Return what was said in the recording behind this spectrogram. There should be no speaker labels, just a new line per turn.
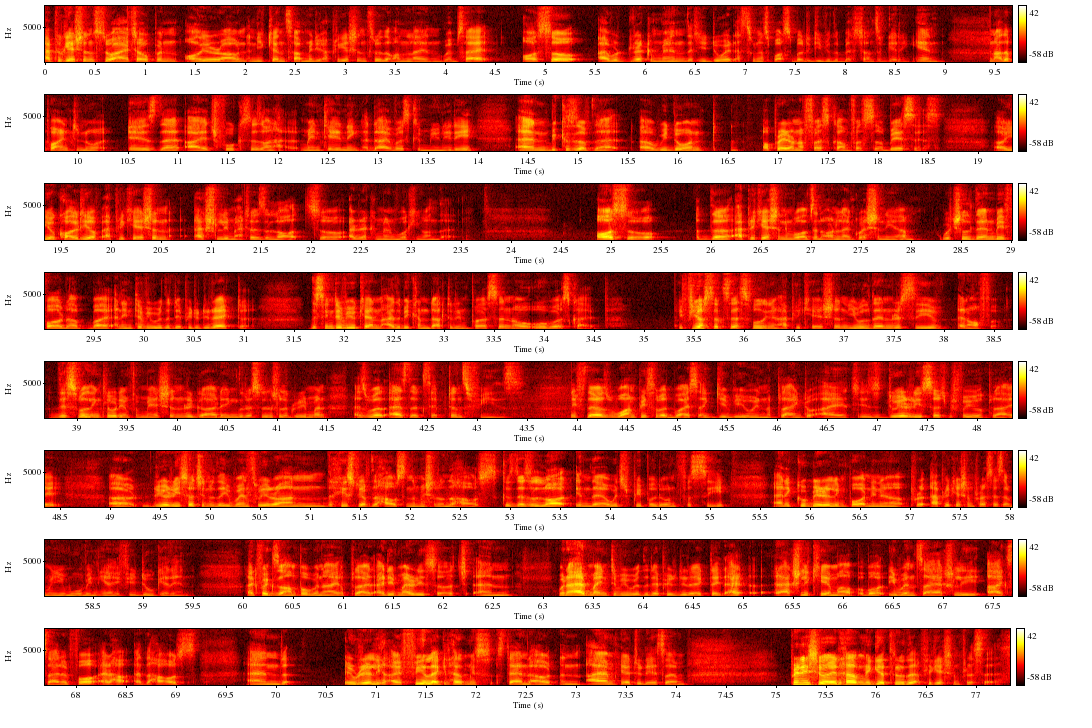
Applications to IH open all year round, and you can submit your application through the online website. Also, I would recommend that you do it as soon as possible to give you the best chance of getting in. Another point to note is that IH focuses on maintaining a diverse community, and because of that, uh, we don't operate on a first come, first serve basis. Uh, your quality of application actually matters a lot, so I recommend working on that. Also, the application involves an online questionnaire, which will then be followed up by an interview with the deputy director. This interview can either be conducted in person or over Skype. If you're successful in your application, you will then receive an offer. This will include information regarding the residential agreement as well as the acceptance fees. If there's one piece of advice I give you in applying to IH is do your research before you apply. Uh, do your research into the events we run, the history of the house and the mission of the house, because there's a lot in there which people don't foresee and it could be really important in your application process and when you move in here if you do get in. Like for example when i applied i did my research and when i had my interview with the deputy director it, actually came up about events i actually are excited for at, at the house. And it really i feel like it helped me stand out and i am here today so i'm pretty sure it helped me get through the application process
